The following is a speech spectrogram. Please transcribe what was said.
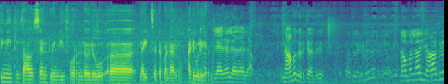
പിന്നെ ഈ ടു തൗസൻഡ് ട്വൻറ്റി ഫോറിൻ്റെ ഒരു ലൈറ്റ് സെറ്റപ്പ് ഉണ്ടായിരുന്നു അടിപൊളിയായിരുന്നു ஞாபகம் இருக்காது அது வந்து நம்மலாம் யாரு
